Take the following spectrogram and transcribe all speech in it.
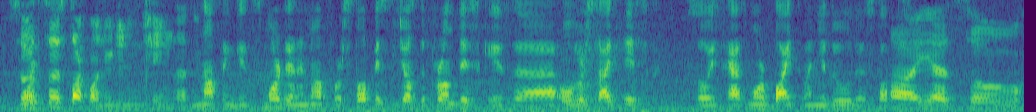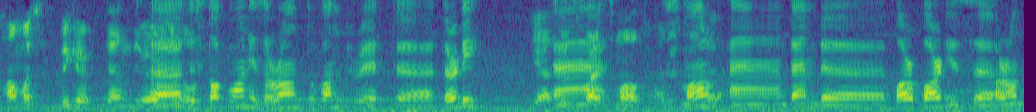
It's So it's a stock one, you didn't change nothing. Nothing. It's more than enough for stoppies. Just the front disc is uh, oversized disc, so it has more bite when you do the stoppies. Ah, yes. So how much is bigger than the uh, original? the stock one is around 230, yeah, so it's quite small. 200 small, and then the power part is uh, around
